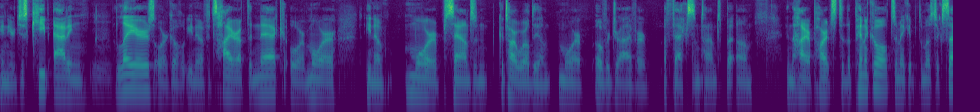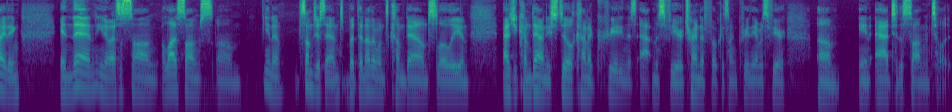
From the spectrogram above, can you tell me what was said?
and you just keep adding layers or go. You know, if it's higher up the neck or more, you know, more sounds in guitar world, you know, more overdrive or effects sometimes, but um, in the higher parts to the pinnacle to make it the most exciting. And then, you know, as a song, a lot of songs, um, you know, some just end, but then other ones come down slowly. And as you come down, you're still kind of creating this atmosphere, trying to focus on creating the atmosphere um, and add to the song until it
